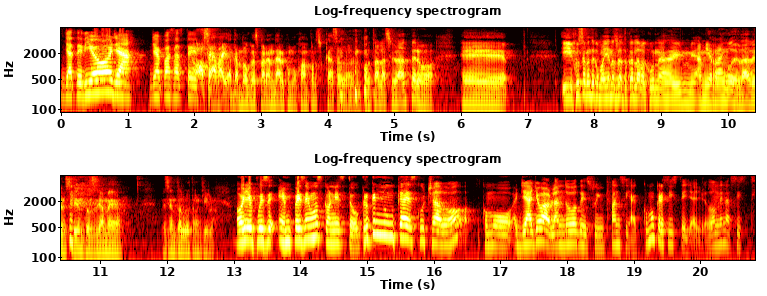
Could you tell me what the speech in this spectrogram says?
Ya te dio, ya. Ya pasaste. O sea, vaya, tampoco es para andar como Juan por su casa, por toda la ciudad, pero... y justamente como ya nos va a tocar la vacuna a mi rango de edad en sí, entonces ya me, me siento algo tranquilo. Oye, pues empecemos con esto. Creo que nunca he escuchado como Yayo hablando de su infancia. ¿Cómo creciste, Yayo? ¿Dónde naciste?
